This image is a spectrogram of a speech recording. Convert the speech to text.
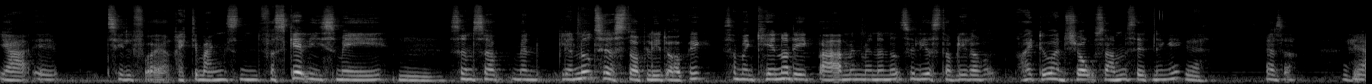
jeg øh, tilføjer rigtig mange sådan forskellige smage. Mm. Sådan så man bliver nødt til at stoppe lidt op, ikke? Så man kender det ikke bare, men man er nødt til lige at stoppe lidt op. Nej, det var en sjov sammensætning, ikke? Ja. Altså, ja. ja.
